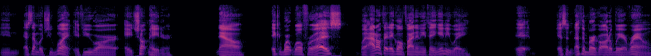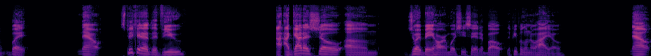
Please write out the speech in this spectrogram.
And that's not what you want if you are a Trump hater. Now, it could work well for us, but I don't think they're going to find anything anyway. It, it's a nothing burger all the way around. But now, speaking of the view, I, I gotta show um, Joy Behar and what she said about the people in Ohio. Now,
